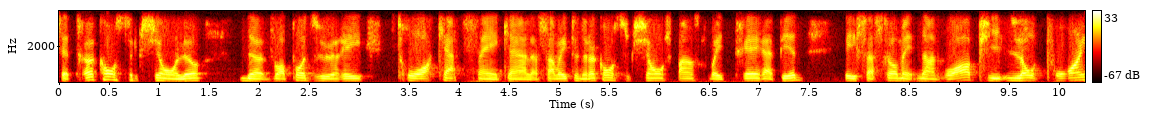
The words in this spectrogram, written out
cette reconstruction-là ne va pas durer 3, 4, 5 ans. Là. Ça va être une reconstruction, je pense, qui va être très rapide et ça sera maintenant de voir. Puis l'autre point,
